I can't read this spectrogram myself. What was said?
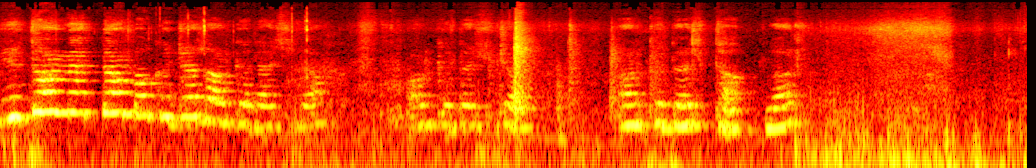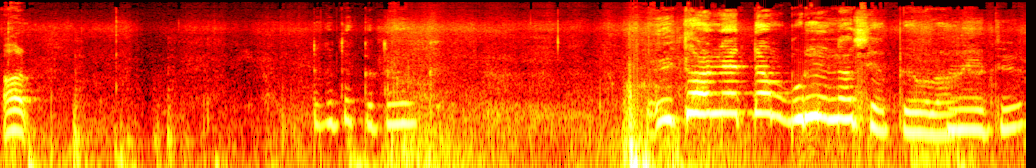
İnternetten bakacağız arkadaşlar. Arkadaşlar. Arkadaşlar. Ar tık. İnternetten burayı nasıl yapıyorlar? Neydi?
